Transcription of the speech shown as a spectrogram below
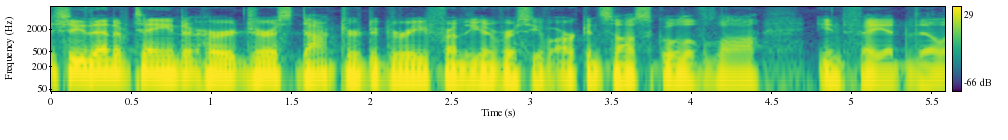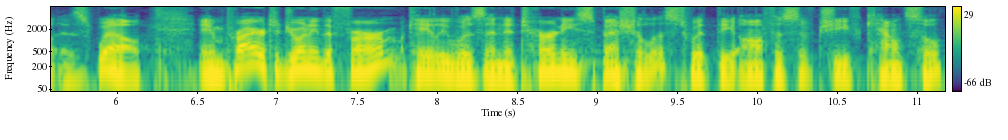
she then obtained her Juris Doctor degree from the University of Arkansas School of Law in Fayetteville as well. And prior to joining the firm, Kaylee was an attorney specialist with the Office of Chief Counsel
